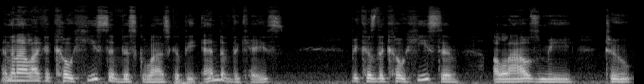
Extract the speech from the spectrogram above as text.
And then I like a cohesive viscoelastic at the end of the case because the cohesive allows me to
